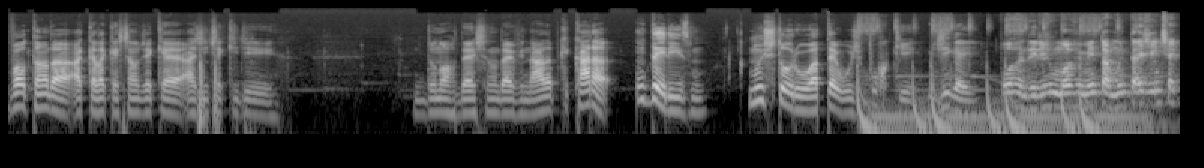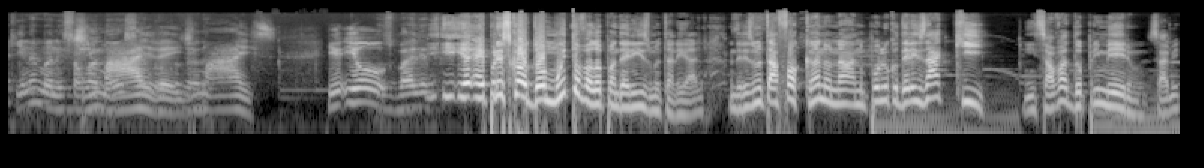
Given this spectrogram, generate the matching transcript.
voltando àquela questão de que a gente aqui de do Nordeste não deve nada, porque, cara, underismo não estourou até hoje, por quê? Me diga aí. Porra, eles movimenta muita gente aqui, né, mano, em Salvador. demais, é velho, demais. E, e eu, bailes... E, e é por isso que eu dou muito valor pro andeirismo, tá ligado? O andeirismo tá focando na- no público deles aqui, em Salvador primeiro, sabe?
